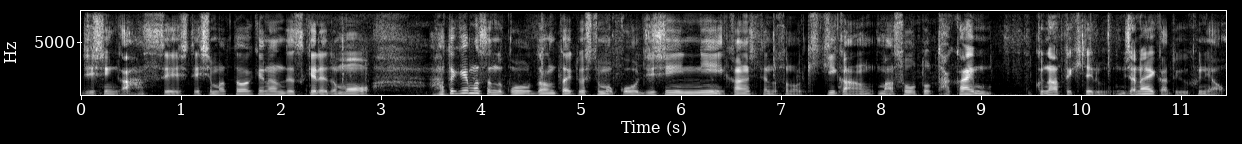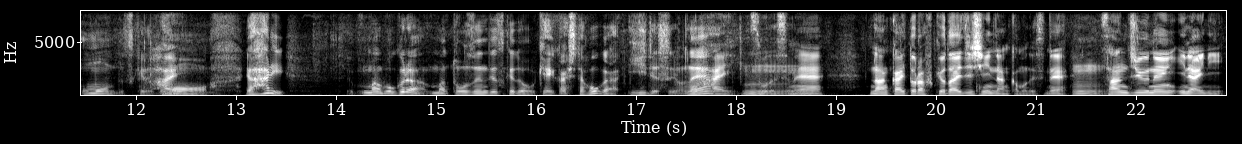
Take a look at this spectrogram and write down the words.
地震が発生してしまったわけなんですけれども畠山さんのこう団体としてもこう地震に関してのその危機感、まあ、相当高いくなってきてるんじゃないかというふうには思うんですけれども、やはり、まあ、僕ら、まあ、当然ですけど警戒した方がいいですよね。はい、んそうですね。南海トラフ巨大地震なんかもですね、うん30年以内に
